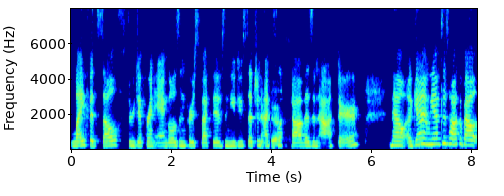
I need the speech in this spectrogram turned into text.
life itself through different angles and perspectives, and you do such an Yeah. excellent job as an actor. Now, again, we have to talk about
